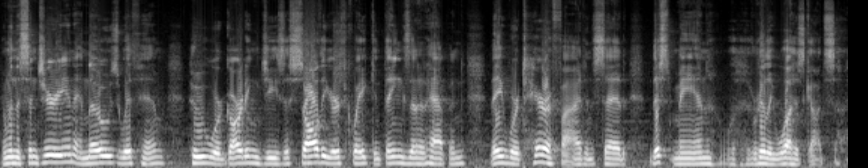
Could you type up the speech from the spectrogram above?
And when the centurion and those with him who were guarding Jesus saw the earthquake and things that had happened, they were terrified and said, This man really was God's son.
